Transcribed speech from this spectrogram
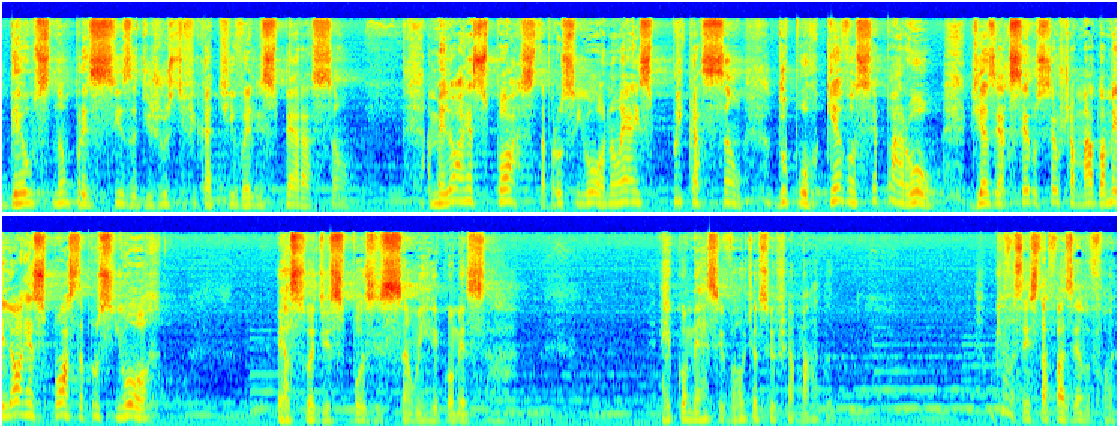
Deus não precisa de justificativa, Ele espera ação. A melhor resposta para o Senhor não é a explicação do porquê você parou de exercer o seu chamado. A melhor resposta para o Senhor é a sua disposição em recomeçar. Recomece e volte ao seu chamado. O que você está fazendo fora,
